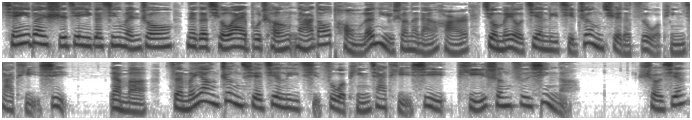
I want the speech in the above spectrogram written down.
前一段时间，一个新闻中，那个求爱不成、拿刀捅了女生的男孩，就没有建立起正确的自我评价体系。那么，怎么样正确建立起自我评价体系，提升自信呢？首先，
